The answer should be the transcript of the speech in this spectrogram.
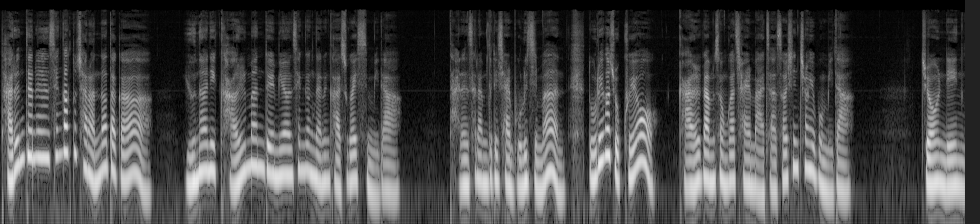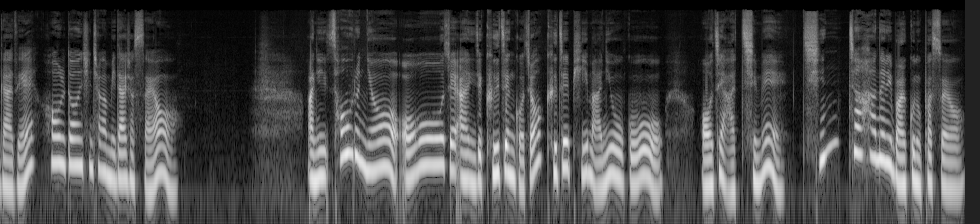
다른 데는 생각도 잘 안 나다가 유난히 가을만 되면 생각나는 가수가 있습니다. 다른 사람들이 잘 모르지만 노래가 좋고요. 가을 감성과 잘 맞아서 신청해 봅니다. 존 린가드의 Hold On 신청합니다 하셨어요. 아니, 서울은요, 어제, 아, 이제 그제인 거죠? 그제 비 많이 오고, 어제 아침에 진짜 하늘이 맑고 높았어요.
